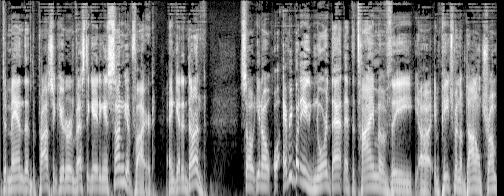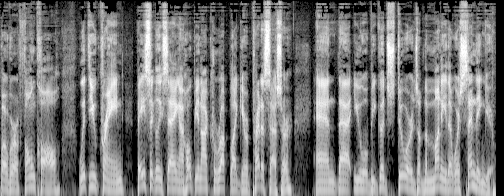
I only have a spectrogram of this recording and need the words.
demand that the prosecutor investigating his son get fired and get it done? So, you know, everybody ignored that at the time of the uh, impeachment of Donald Trump over a phone call with Ukraine, basically saying, I hope you're not corrupt like your predecessor and that you will be good stewards of the money that we're sending you.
